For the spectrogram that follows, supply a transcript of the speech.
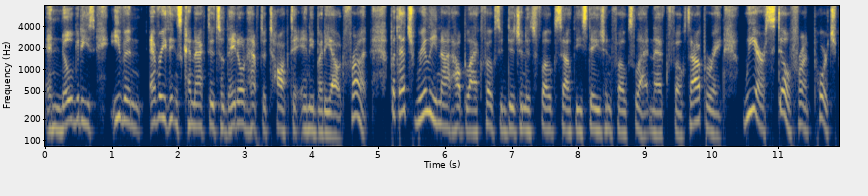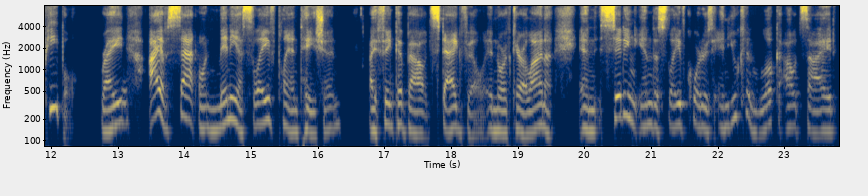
And nobody's even everything's connected so they don't have to talk to anybody out front. But that's really not how black folks indigenous folks southeast asian folks latinx folks operate. We are still front porch people right? Mm-hmm. I have sat on many a slave plantation. I think about Stagville in North Carolina and sitting in the slave quarters, and you can look outside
